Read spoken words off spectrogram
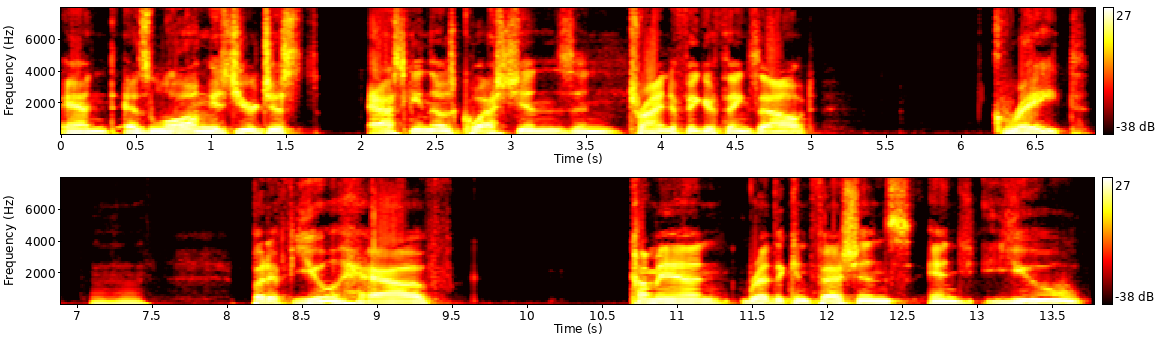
And as long as you're just asking those questions and trying to figure things out, great. Mm-hmm. But if you have come in, read the confessions, and you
